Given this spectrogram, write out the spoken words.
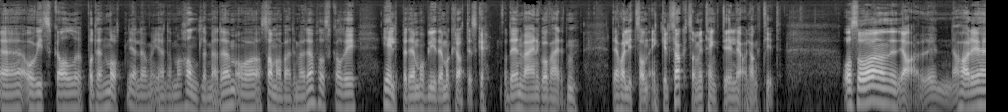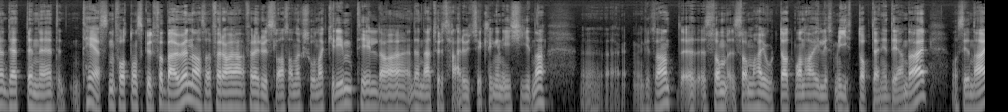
Eh, og vi skal på den måten, gjennom å handle med dem og samarbeide med dem, så skal vi hjelpe dem å bli demokratiske. Og den veien går verden. Det var litt sånn enkelt sagt, som vi tenkte i lang tid. Og så ja, har det, denne tesen fått noen skudd for baugen. altså Fra, fra Russlands anneksjon av Krim til da, den autoritære utviklingen i Kina. Uh, som, som, har gjort at man har liksom gitt opp den ideen der og sier nei,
